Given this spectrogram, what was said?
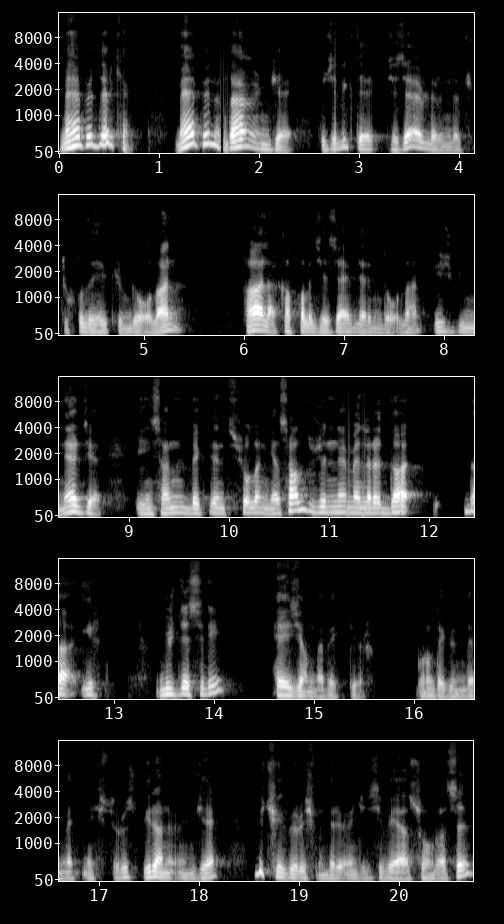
MHP derken, MHP'nin daha önce özellikle cezaevlerinde tutuklu ve hükümlü olan, hala kapalı cezaevlerinde olan yüz binlerce insanın beklentisi olan yasal düzenlemelere da, dair müjdesini heyecanla bekliyor. Bunu da gündem etmek istiyoruz. Bir an önce bütçe görüşmeleri öncesi veya sonrası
